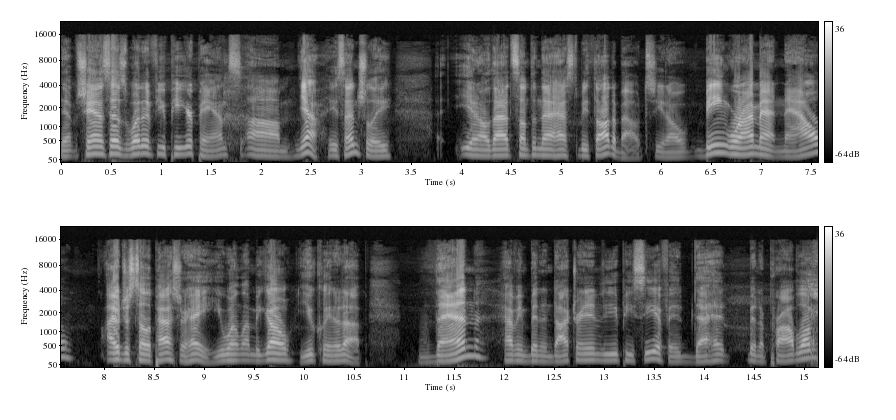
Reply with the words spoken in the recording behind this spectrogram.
Yep. Shannon says, "What if you pee your pants?" Um, yeah, essentially, you know, that's something that has to be thought about. You know, being where I'm at now, I would just tell the pastor, "Hey, you wouldn't let me go. You clean it up." Then, having been indoctrinated into UPC, if it, that had been a problem,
